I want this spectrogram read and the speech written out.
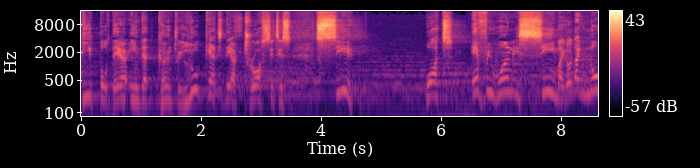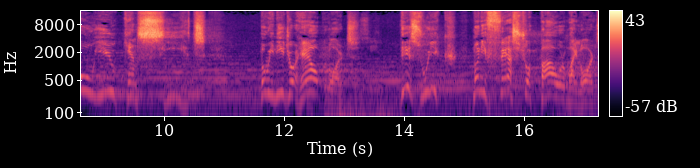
people there in that country. Look at the atrocities. See what everyone is seeing, my Lord. I know you can see it, but we need your help, Lord. this week, manifest your power, my Lord.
